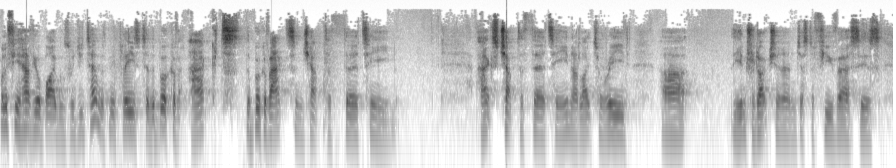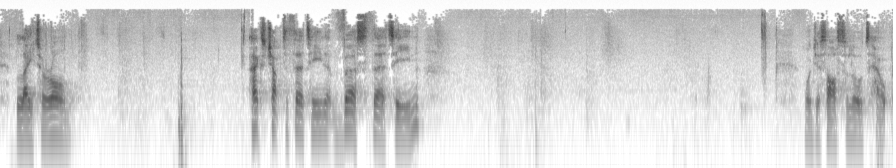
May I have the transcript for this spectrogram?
Well, if you have your Bibles, would you turn with me, please, to the book of Acts, the book of Acts in chapter 13. Acts chapter 13. I'd like to read uh, the introduction and just a few verses later on. Acts chapter 13 at verse 13. We'll just ask the Lord's help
